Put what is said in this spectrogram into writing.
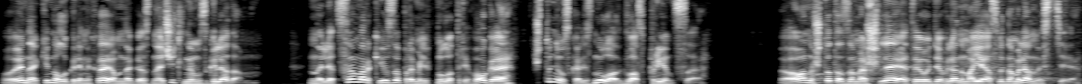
Уэйн окинул Гринхая многозначительным взглядом. На лице маркиза промелькнула тревога, что не ускользнуло от глаз принца. Он что-то замышляет и удивлен моей осведомленности.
